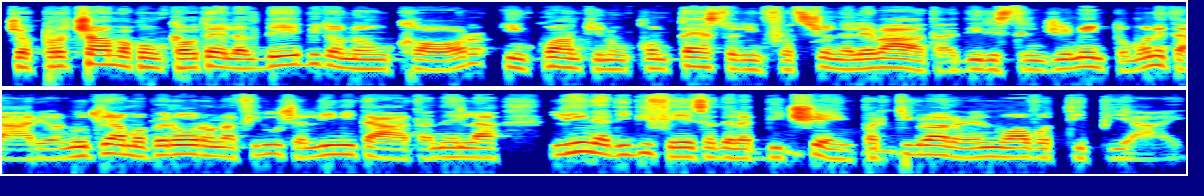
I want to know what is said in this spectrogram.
Ci approcciamo con cautela al debito non core, in quanto in un contesto di inflazione elevata e di restringimento monetario nutriamo per ora una fiducia limitata nella linea di difesa della BCE, in particolare nel nuovo TPI.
